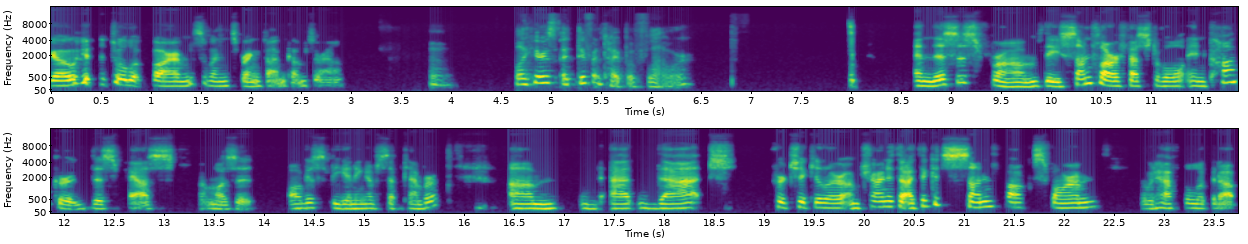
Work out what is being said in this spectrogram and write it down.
go hit the tulip farms when springtime comes around. Oh. Well, here's a different type of flower. And this is from the Sunflower Festival in Concord this past, was it? August, beginning of September. Um, at that particular, I'm trying to think, I think it's Sun Fox Farm. I would have to look it up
